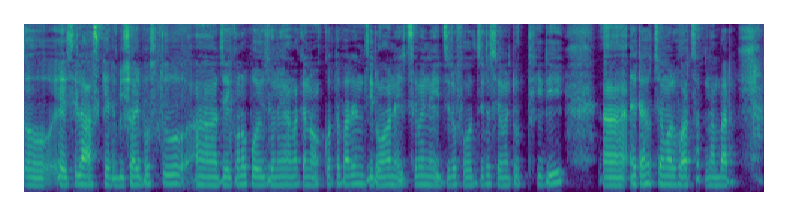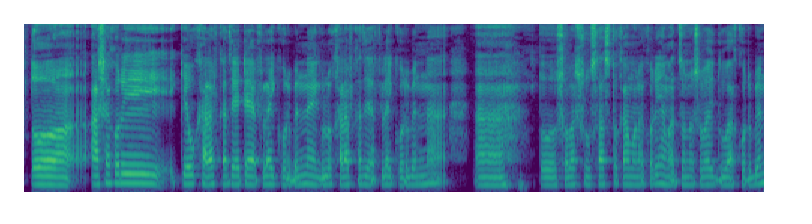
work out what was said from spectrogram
তো এ ছিল আজকের বিষয়বস্তু। যে কোনো প্রয়োজনে আমাকে নক করতে পারেন zero one eight seven eight zero four zero seven two three এটা হচ্ছে আমার হোয়াটসঅ্যাপ নাম্বার। তো আশা করি কেউ খারাপ কাজে এটা অ্যাপ্লাই করবেন না, এগুলো খারাপ কাজে অ্যাপ্লাই করবেন না। তো সবার সুস্বাস্থ্য কামনা করি। আমার জন্য সবাই দোয়া করবেন।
